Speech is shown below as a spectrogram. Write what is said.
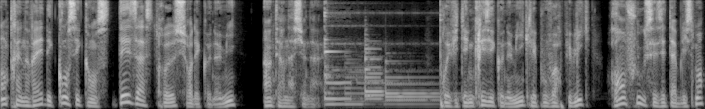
entraînerait des conséquences désastreuses sur l'économie internationale. Pour éviter une crise économique, les pouvoirs publics renflouent ces établissements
